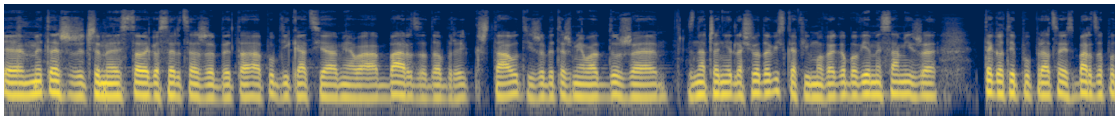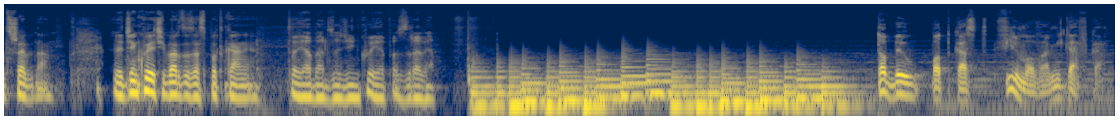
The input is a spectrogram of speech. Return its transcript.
E, my też życzymy z całego serca, żeby ta publikacja miała bardzo dobry kształt i żeby też miała duże znaczenie dla środowiska filmowego, bo wiemy sami, że tego typu praca jest bardzo potrzebna. E, dziękuję Ci bardzo za spotkanie. To ja bardzo dziękuję, pozdrawiam. To był podcast Filmowa Migawka.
